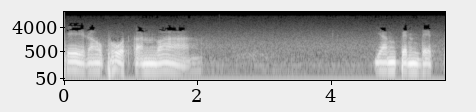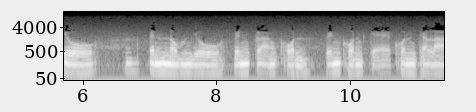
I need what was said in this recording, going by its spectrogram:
ที่เราพูดกันว่า ยังเป็นเด็กอยู่เป็นหนุ่มอยู่ เป็นกลางคน เป็นคนแก่คนชรา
